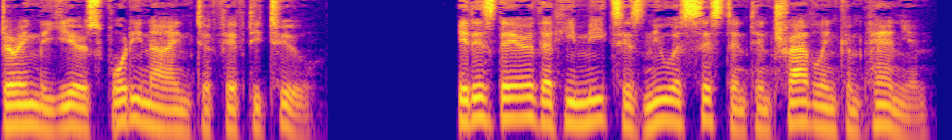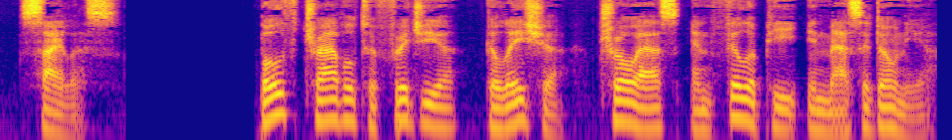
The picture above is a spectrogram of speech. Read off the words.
during the years 49 to 52. It is there that he meets his new assistant and traveling companion, Silas. Both travel to Phrygia, Galatia, Troas and Philippi in Macedonia.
